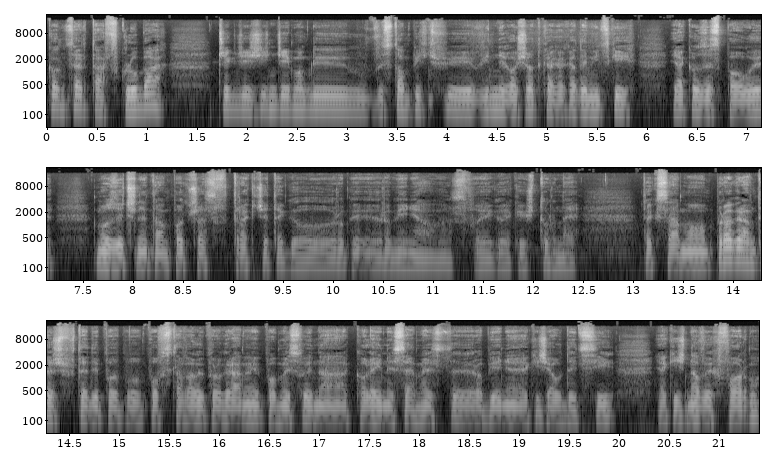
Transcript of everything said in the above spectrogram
koncertach w klubach, czy gdzieś indziej mogli wystąpić w innych ośrodkach akademickich jako zespoły muzyczne tam podczas, w trakcie tego robienia swojego jakiegoś tournée. Tak samo program też wtedy po, po, powstawały programy, pomysły na kolejny semestr robienia jakichś audycji, jakichś nowych form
